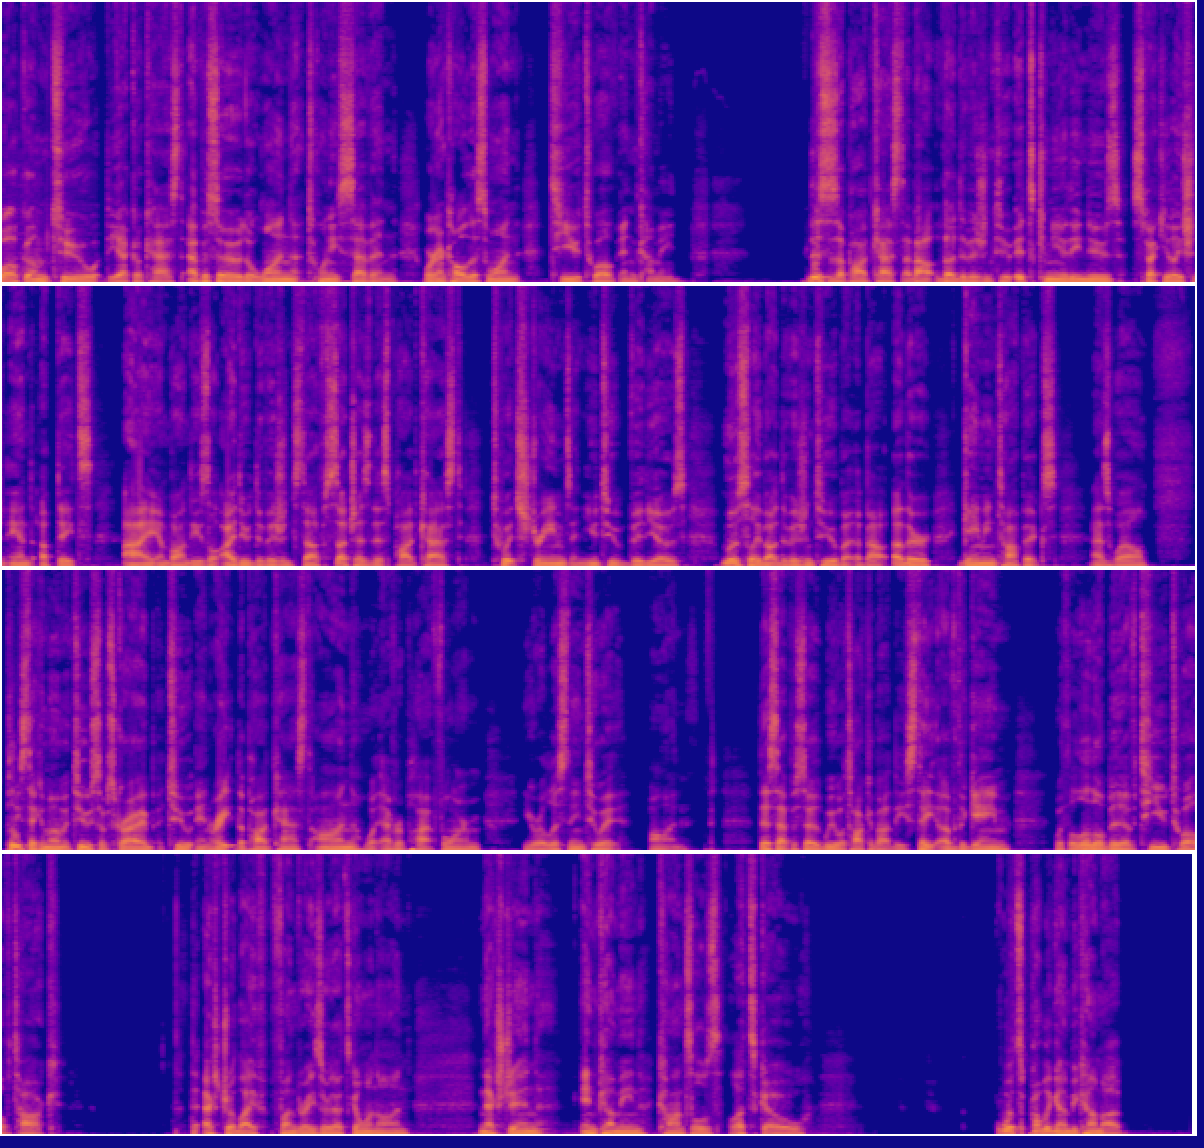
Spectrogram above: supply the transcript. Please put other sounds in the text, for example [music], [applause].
Welcome to the EchoCast, episode 127. We're going to call this one TU12 Incoming. This is a podcast about the Division 2, its community news, speculation, and updates. I am Bond Diesel. I do Division stuff such as this podcast, Twitch streams, and YouTube videos, mostly about Division 2, but about other gaming topics as well. Please take a moment to subscribe to and rate the podcast on whatever platform you are listening to it on. This episode, we will talk about the state of the game with a little bit of TU12 talk, the Extra Life fundraiser that's going on, next gen incoming consoles. Let's go. What's probably going to become a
